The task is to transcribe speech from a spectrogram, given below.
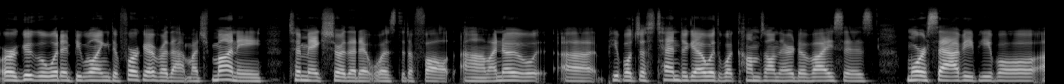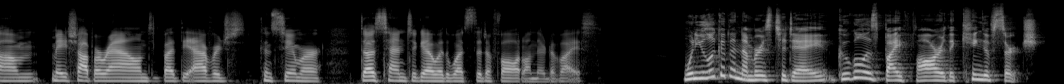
or Google wouldn't be willing to fork over that much money to make sure that it was the default. Um, I know uh, people just tend to go with what comes on their devices. More savvy people um, may shop around, but the average consumer does tend to go with what's the default on their device. When you look at the numbers today, Google is by far the king of search.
